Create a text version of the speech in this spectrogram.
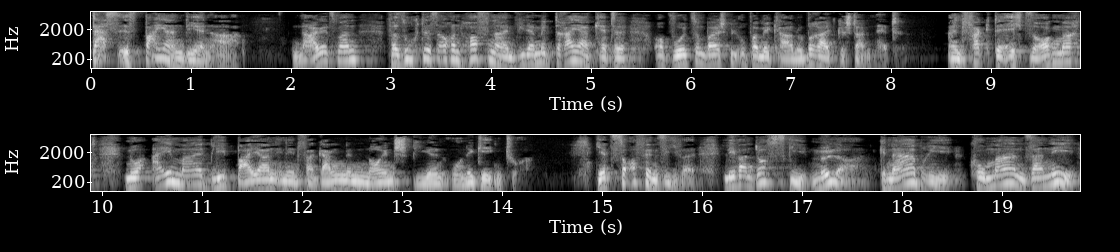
Das ist Bayern-DNA. Nagelsmann versuchte es auch in Hoffenheim wieder mit Dreierkette, obwohl zum Beispiel Upamecano bereitgestanden hätte. Ein Fakt, der echt Sorgen macht. Nur einmal blieb Bayern in den vergangenen neun Spielen ohne Gegentor. Jetzt zur Offensive. Lewandowski, Müller, Gnabry, Koman, Sané,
